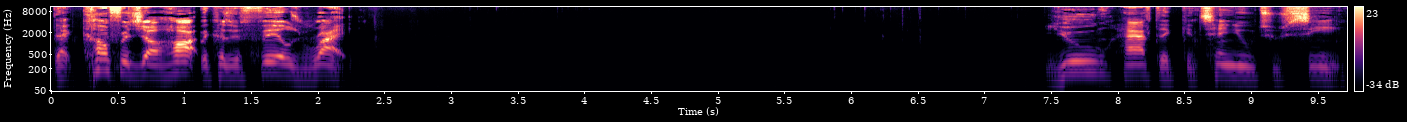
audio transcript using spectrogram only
that comforts your heart because it feels right. You have to continue to see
